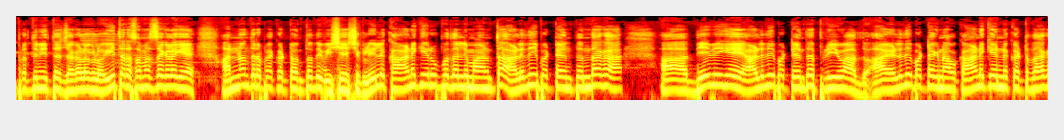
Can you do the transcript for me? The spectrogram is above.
ಪ್ರತಿನಿತ್ಯ ಜಗಳಗಳು, ಈ ಥರ ಸಮಸ್ಯೆಗಳಿಗೆ ಹನ್ನೊಂದು ರೂಪಾಯಿ ಕಟ್ಟುವಂಥದ್ದು ವಿಶೇಷಗಳು. ಇಲ್ಲಿ ಕಾಣಿಕೆ ರೂಪದಲ್ಲಿ ಮಾಡುವಂಥ ಹಳದಿ ಬಟ್ಟೆ ಅಂತಂದಾಗ, ಆ, ದೇವಿಗೆ ಹಳದಿ ಬಟ್ಟೆ ಅಂತ ಪ್ರಿಯವಾದ್ದು. ಆ ಹಳದಿ ಬಟ್ಟೆಗೆ ನಾವು ಕಾಣಿಕೆಯನ್ನು ಕಟ್ಟಿದಾಗ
